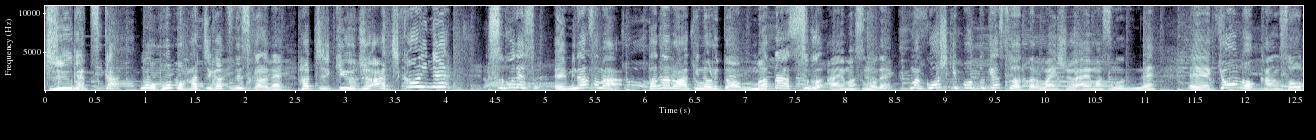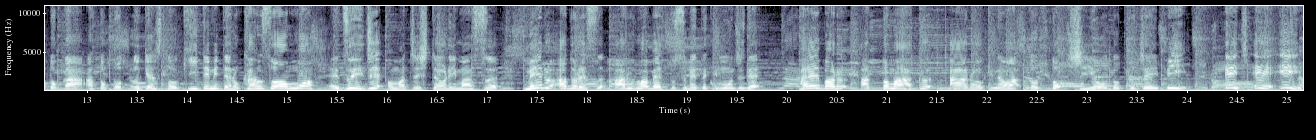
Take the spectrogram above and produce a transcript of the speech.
10月か。もうほぼ8月ですからね。890あ近いね。すぐです、えー、皆様ただの秋のりとはまたすぐ会えますので。まあ公式ポッドキャストだったら毎週会えますのでね、えー、今日の感想とかあとポッドキャストを聞いてみての感想も、え、随時お待ちしております。メールアドレスアルファベットすべて小文字ではえばるアットマーク r 沖縄 .co.jp haebaru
